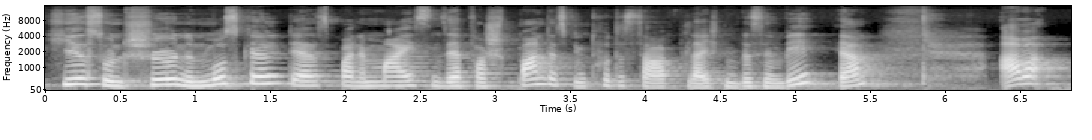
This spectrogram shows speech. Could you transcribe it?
Hier ist so ein schönen Muskel, der ist bei den meisten sehr verspannt, deswegen tut es da vielleicht ein bisschen weh, ja? Aber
